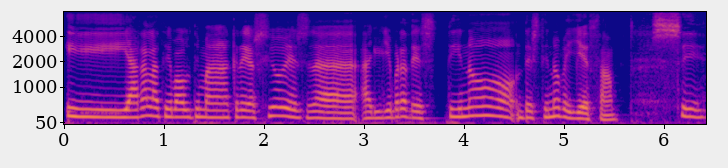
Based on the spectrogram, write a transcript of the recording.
I ara la teva última creació és eh, el llibre Destino, Destino Belleza. Sí.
